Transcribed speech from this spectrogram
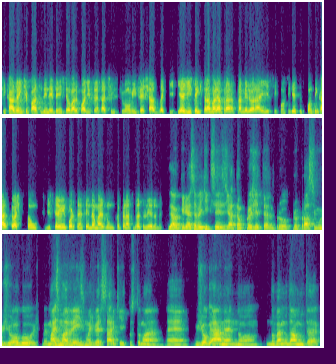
se caso a gente passe do Independente Del Vale, pode enfrentar times que vão vir fechados aqui. E a gente tem que trabalhar para melhorar isso e conseguir esses pontos em casa, que eu acho que são de extrema importância, ainda mais num campeonato brasileiro. Né? Não, eu queria saber o que vocês já estão projetando para o próximo jogo. Mais uma vez, um adversário que costuma é, jogar, né? Não, não vai mudar muita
